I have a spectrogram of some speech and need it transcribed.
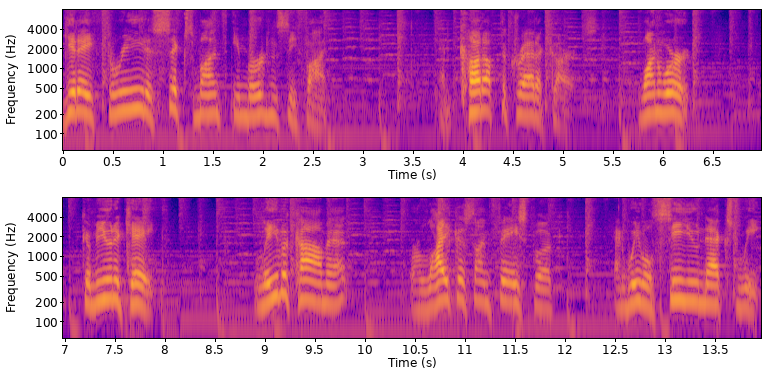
Get a three to six month emergency fund and cut up the credit cards. One word communicate. Leave a comment or like us on Facebook, and we will see you next week.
